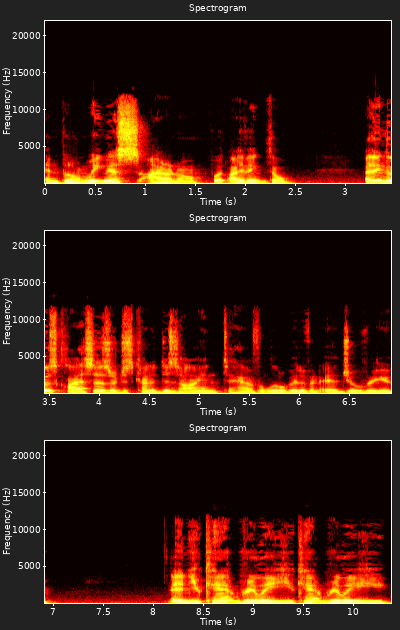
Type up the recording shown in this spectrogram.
and put on weakness. I don't know, but I think they'll. I think those classes are just kind of designed to have a little bit of an edge over you, and you can't really you can't really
